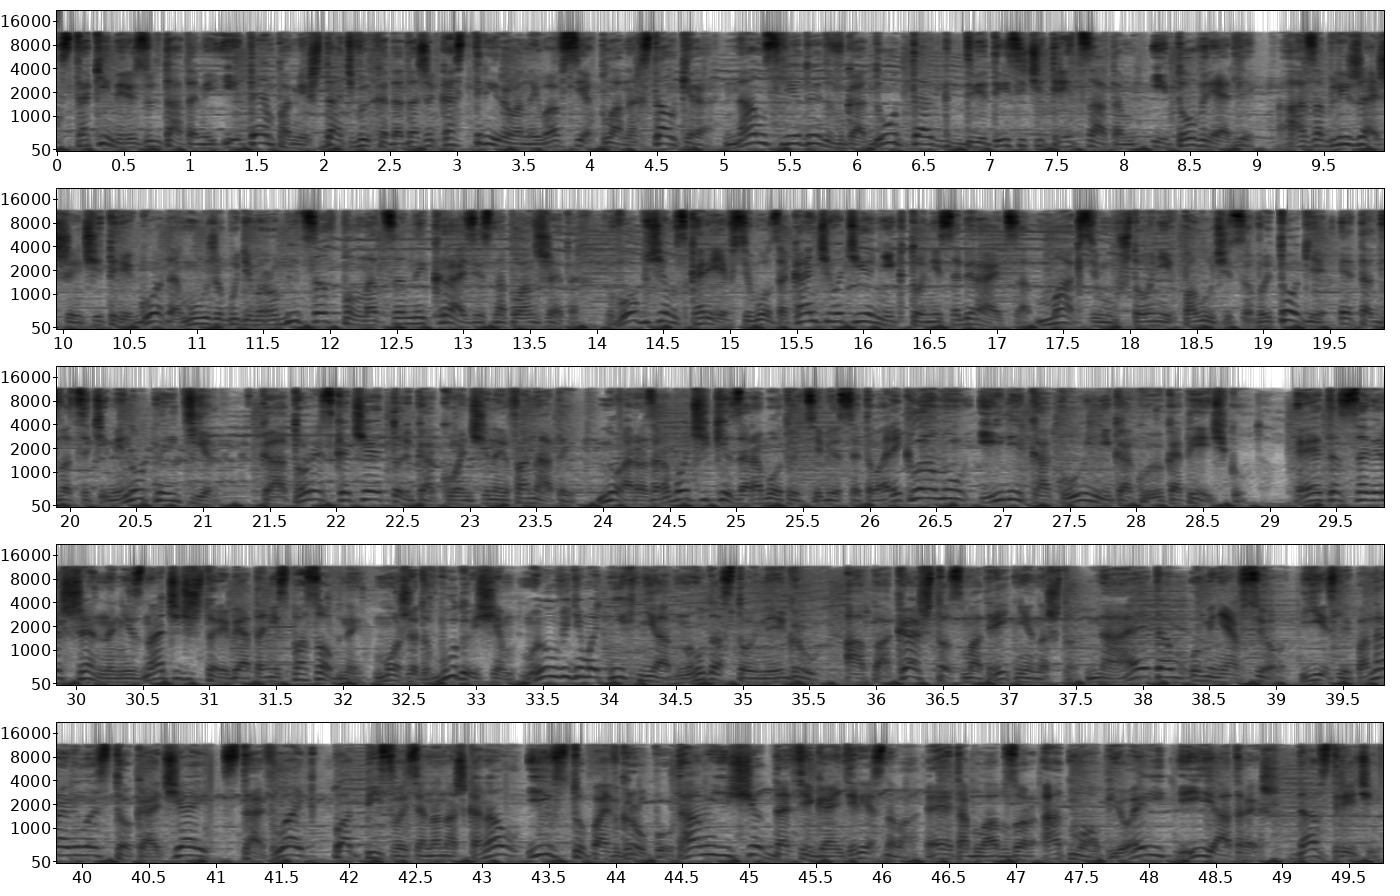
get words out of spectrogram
С такими результатами и темпами ждать выхода даже кастрированной во всех планах сталкера нам следует в году так 2030 и то вряд ли. А за ближайшие 4 года мы уже будем рубиться в полноценный кразис на планшетах. В общем, скорее всего заканчивать ее никто не собирается. Максимум, что у них получится в итоге, это 20-минутный тир, который скачают только оконченные фанаты. Ну а разработчики заработают себе с этого рекламу или какую-никакую копеечку. Это совершенно не значит, что ребята не способны. Может в будущем мы увидим от них не одну достойную игру. А пока что смотреть не на что. На этом у меня все. Если понравилось, то качай, ставь лайк, подписывайся на наш канал и вступай в группу. Там еще дофига интересного. Это был обзор от Mob.ua и я Трэш. До встречи.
